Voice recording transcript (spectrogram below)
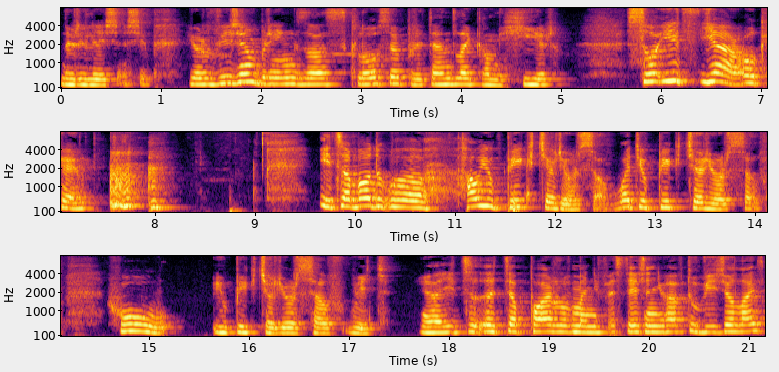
the relationship. Your vision brings us closer, pretend like I'm here. So it's, yeah, okay. it's about uh, how you picture yourself, what you picture yourself, who you picture yourself with. Yeah, it's it's a part of manifestation. You have to visualize,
